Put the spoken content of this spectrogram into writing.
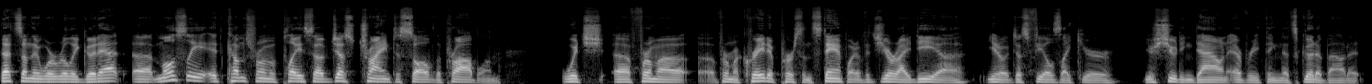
that's something we're really good at. Uh, mostly, it comes from a place of just trying to solve the problem. Which, uh, from a from a creative person's standpoint, if it's your idea, you know, it just feels like you're you're shooting down everything that's good about it.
